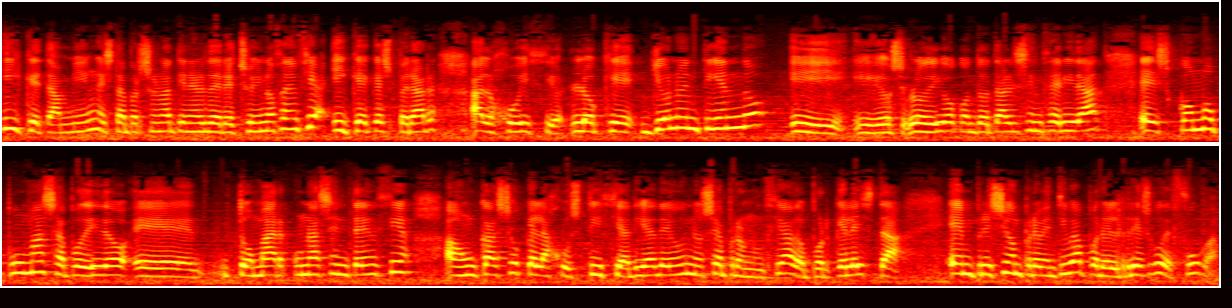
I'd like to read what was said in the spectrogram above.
y que también esta persona tiene el derecho de inocencia y que hay que esperar al juicio. Lo que yo no entiendo, y, y os lo digo con total sinceridad, es cómo Pumas ha podido eh, tomar una sentencia a un caso que la justicia a día de hoy no se ha pronunciado, porque él está en prisión preventiva por el riesgo de fuga.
